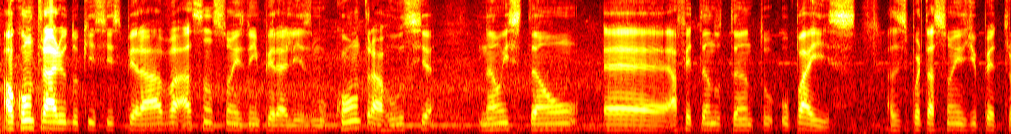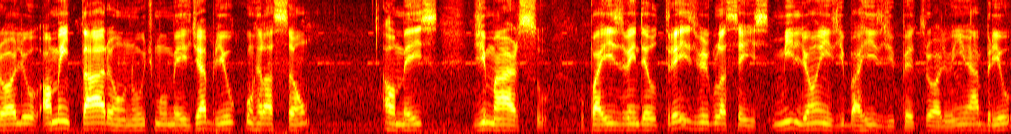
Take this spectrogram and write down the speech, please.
Ao contrário do que se esperava, as sanções do imperialismo contra a Rússia não estão é, afetando tanto o país. As exportações de petróleo aumentaram no último mês de abril com relação ao mês de março. O país vendeu 3,6 milhões de barris de petróleo em abril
